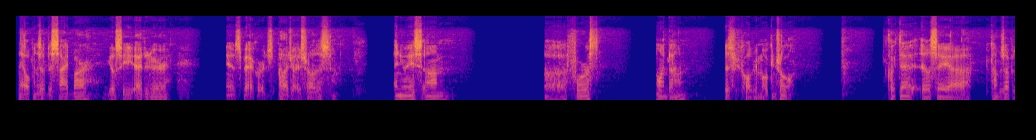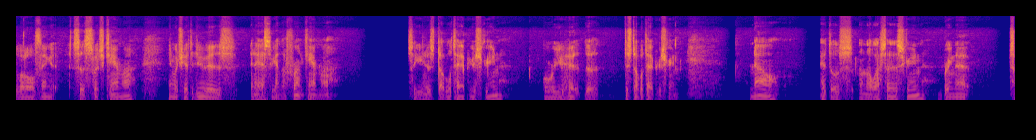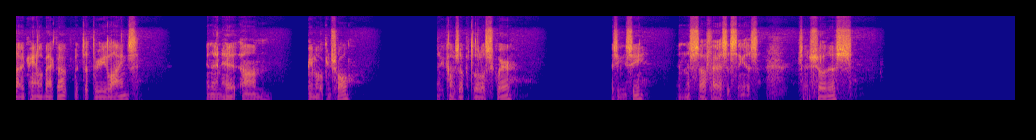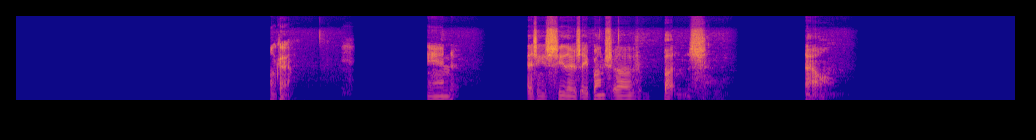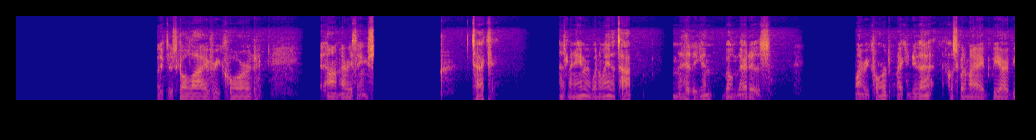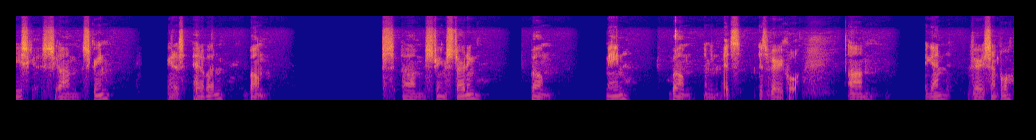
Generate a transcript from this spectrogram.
And it opens up the sidebar. You'll see editor. It's backwards. Apologize for all this. Anyways, um, the fourth one down is called remote control. Click that, it'll say, uh, it comes up with a little thing, it says switch camera. And what you have to do is it has to be on the front camera. So you can just double tap your screen or you hit the, just double tap your screen. Now, hit those on the left side of the screen, bring that side panel back up with the three lines, and then hit um, remote control. And it comes up with a little square, as you can see. And this is how fast this thing is. I'm going to show this. Okay. And as you can see, there's a bunch of buttons now. Like there's go live, record, um, everything. Tech has my name, it went away in the top. I'm gonna hit it again. Boom, there it is. Want to record? I can do that. Let's go to my BRB sc um, screen. I can just hit a button. Boom. S um, stream starting. Boom. Main boom. I mean, it's it's very cool. Um, again, very simple.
